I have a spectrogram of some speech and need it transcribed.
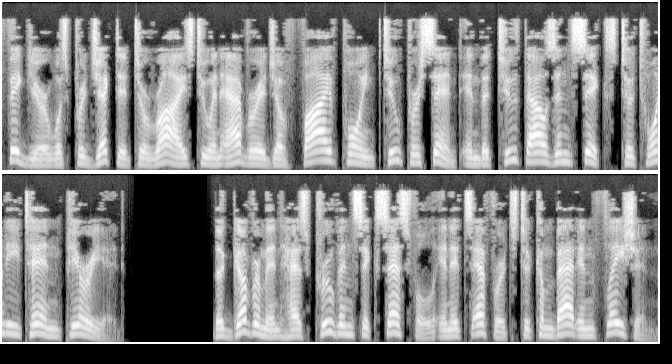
figure was projected to rise to an average of 5.2% in the 2006–2010 period. The government has proven successful in its efforts to combat inflation,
